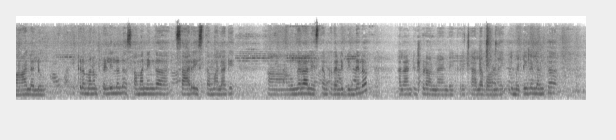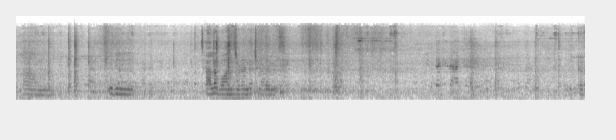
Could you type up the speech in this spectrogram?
మాలలు. ఇక్కడ మనం పెళ్ళిళ్ళలో సామాన్యంగా సారీ ఇస్తాము. అలాగే ఉంగరాలు వేస్తాం కదండి బిందెలో. అలాంటివి కూడా ఉన్నాయండి. ఇక్కడ చాలా బాగున్నాయి. ఈ మెటీరియల్ అంతా ఇది చాలా బాగుంది చూడండి చూడడానికి. ఇక్కడ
